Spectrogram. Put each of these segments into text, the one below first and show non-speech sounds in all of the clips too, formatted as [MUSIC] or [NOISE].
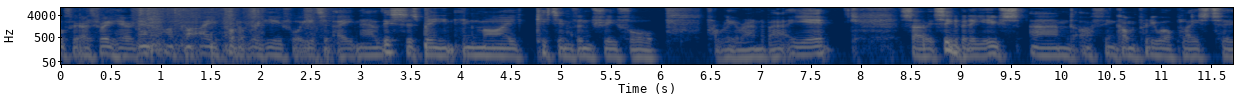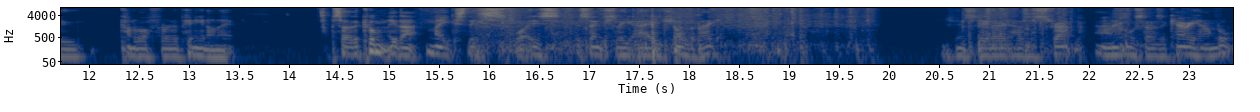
Rule 303 here again. I've got a product review for you today. Now, this has been in my kit inventory for probably around about a year. So it's seen a bit of use and I think I'm pretty well placed to kind of offer an opinion on it. So the company that makes this, what is essentially a shoulder bag, As you can see there it has a strap and it also has a carry handle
